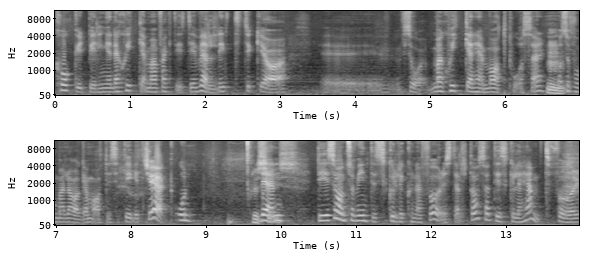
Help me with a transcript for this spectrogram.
kockutbildningen, där skickar man faktiskt, det är väldigt, tycker jag, eh, så, man skickar hem matpåsar Mm. och så får man laga mat i sitt eget kök. Och Precis. det är sånt som vi inte skulle kunna föreställt oss att det skulle hänt för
